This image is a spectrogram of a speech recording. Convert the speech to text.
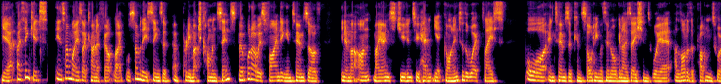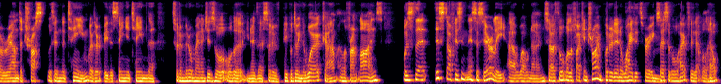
Yeah, I think it's in some ways I kind of felt like, well, some of these things are, are pretty much common sense. But what I was finding in terms of, you know, my, on, my own students who hadn't yet gone into the workplace, or in terms of consulting within organizations where a lot of the problems were around the trust within the team, whether it be the senior team, the sort of middle managers or, or the, you know, the sort of people doing the work um, on the front lines was that this stuff isn't necessarily uh, well known. So I thought, well, if I can try and put it in a way that's very hmm. accessible, mm. hopefully that will help.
